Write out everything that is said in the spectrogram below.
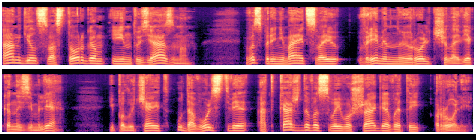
ангел с восторгом и энтузиазмом воспринимает свою временную роль человека на земле и получает удовольствие от каждого своего шага в этой роли.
